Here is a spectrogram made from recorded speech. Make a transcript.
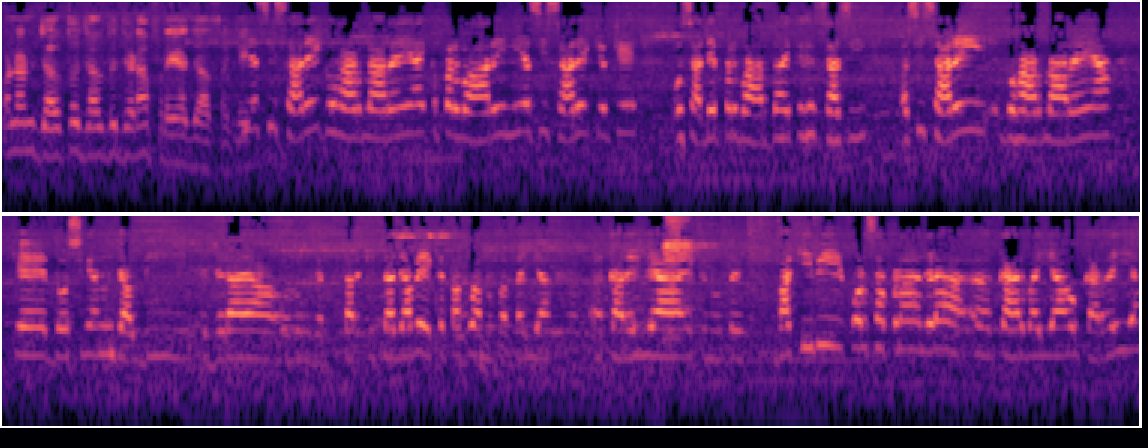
ਉਹਨਾਂ ਨੂੰ ਜਲਦ ਤੋਂ ਜਲਦ ਜਿਹੜਾ ਫੜਿਆ ਜਾ ਸਕੇ। ਅਸੀਂ ਸਾਰੇ ਗੁਹਾਰ ਲਾ ਰਹੇ ਹਾਂ ਇੱਕ ਪਰਿਵਾਰ ਹੀ ਨਹੀਂ ਅਸੀਂ ਸਾਰੇ ਕਿਉਂਕਿ ਉਹ ਸਾਡੇ ਪਰਿਵਾਰ ਦਾ ਇੱਕ ਹਿੱਸਾ ਸੀ। ਅਸੀਂ ਸਾਰੇ ਹੀ ਗੁਹਾਰ ਲਾ ਰਹੇ ਹਾਂ ਕਿ ਦੋਸ਼ੀਆਂ ਨੂੰ ਜਲਦੀ ਜਿਹੜਾ ਆ ਉਹਨੂੰ ਗ੍ਰਿਫਤਾਰ ਕੀਤਾ ਜਾਵੇ। ਇੱਕ ਤਾਂ ਤੁਹਾਨੂੰ ਪਤਾ ਹੀ ਆ ਅ, ਕਰ ਹੀ ਲਿਆ ਇੱਕ ਨੂੰ ਤੇ। ਬਾਕੀ ਵੀ ਪੁਲਿਸ ਆਪਣਾ ਜਿਹੜਾ ਅ, ਕਾਰਵਾਈ ਆ ਉਹ ਕਰ ਰਹੀ ਆ।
